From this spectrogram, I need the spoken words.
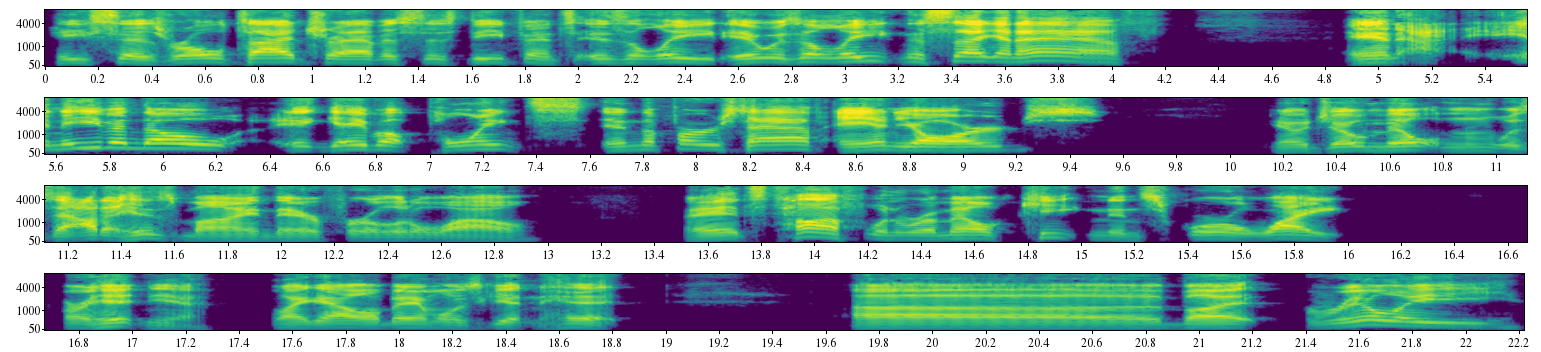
He says, "Roll Tide, Travis. This defense is elite. It was elite in the second half, and I, and even though it gave up points in the first half and yards, you know, Joe Milton was out of his mind there for a little while. And it's tough when Ramel Keaton and Squirrel White are hitting you like Alabama was getting hit. Uh, but really,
